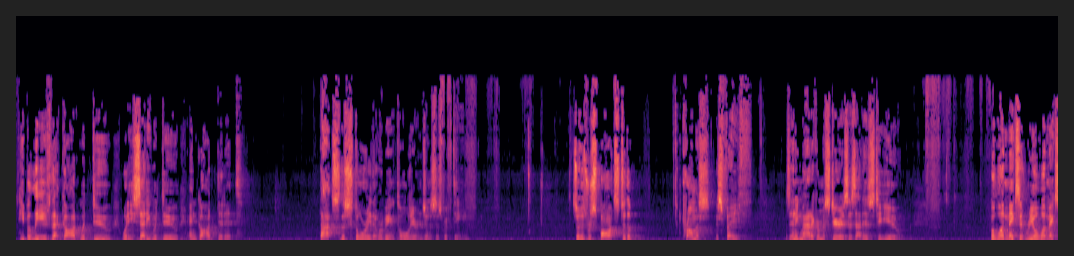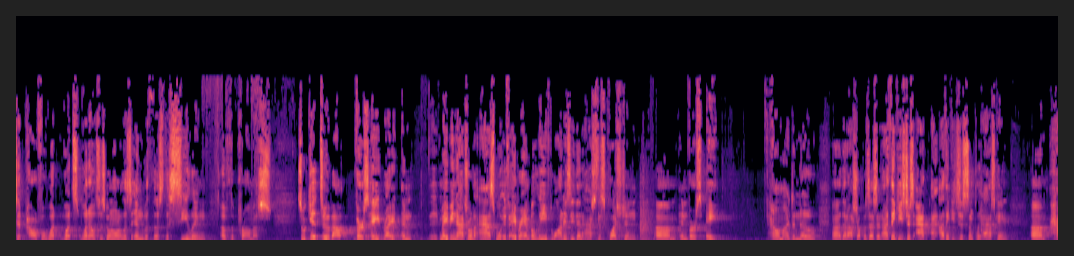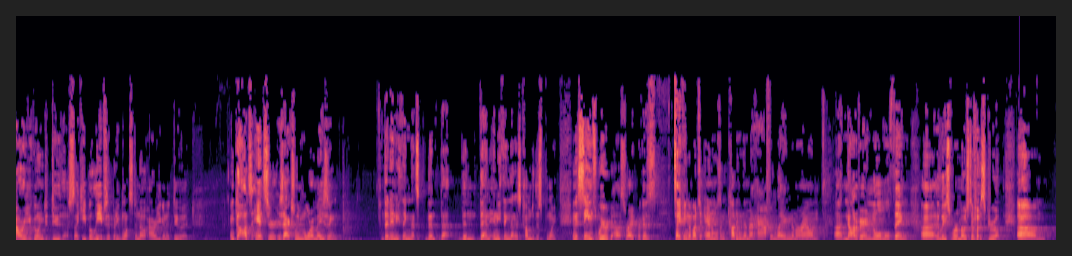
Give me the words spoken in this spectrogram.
He believed that God would do what he said he would do, and God did it. That's the story that we're being told here in Genesis 15. So his response to the promise is faith. As enigmatic or mysterious as that is to you, But what makes it real? What makes it powerful? What, what's, what else is going on? Let's end with this the sealing of the promise. So we get to about verse 8, right? And it may be natural to ask, well, if Abraham believed, why does he then ask this question um, in verse 8? How am I to know uh, that I shall possess it? And I think he's just, I think he's just simply asking, um, how are you going to do this? Like he believes it, but he wants to know how are you going to do it. And God's answer is actually more amazing than anything that's than, that than, than anything that has come to this point. And it seems weird to us, right? Because taking a bunch of animals and cutting them in half and laying them around, uh, not a very normal thing, uh, at least where most of us grew up. Um,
